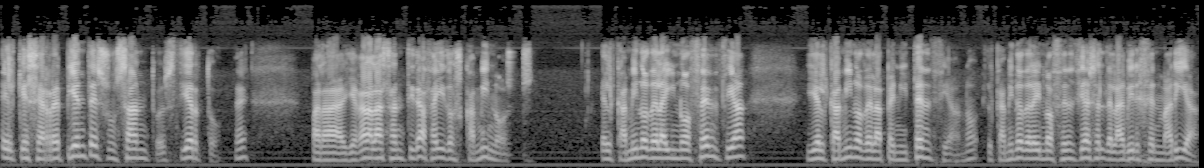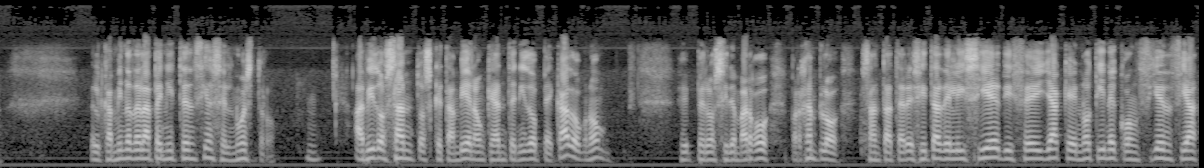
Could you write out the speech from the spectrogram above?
El que se arrepiente es un santo, es cierto. Para llegar a la santidad hay dos caminos. El camino de la inocencia y el camino de la penitencia. ¿no? El camino de la inocencia es el de la Virgen María. El camino de la penitencia es el nuestro. Ha habido santos que también, aunque han tenido pecado, ¿no? Eh, pero sin embargo, por ejemplo, Santa Teresita de Lisieux dice ella que no tiene conciencia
